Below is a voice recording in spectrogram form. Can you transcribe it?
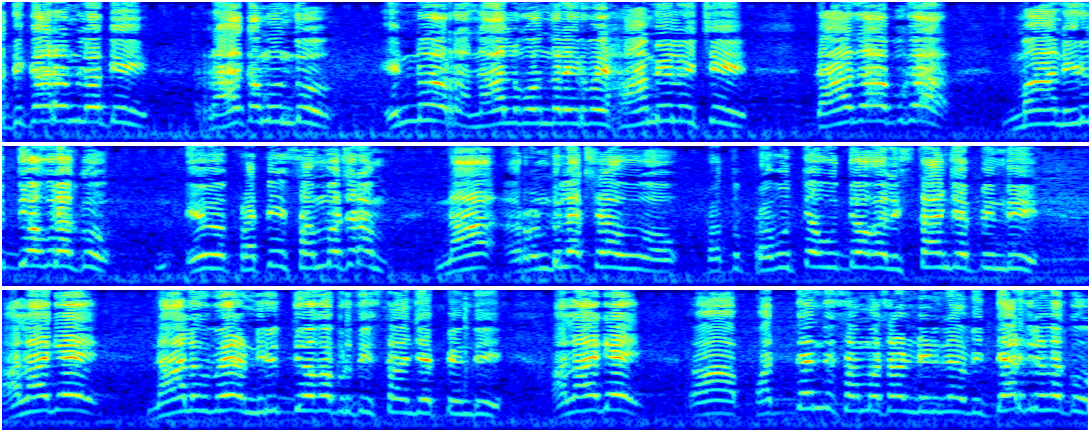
అధికారంలోకి రాకముందు ఎన్నో నాలుగు వందల ఇరవై హామీలు ఇచ్చి దాదాపుగా మా నిరుద్యోగులకు ప్రతి సంవత్సరం నా రెండు లక్షల ప్రభుత్వ ఉద్యోగాలు ఇస్తా అని చెప్పింది. అలాగే నాలుగు వేల నిరుద్యోగ భృతి ఇస్తా అని చెప్పింది. అలాగే పద్దెనిమిది సంవత్సరాలు నిండిన విద్యార్థులకు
